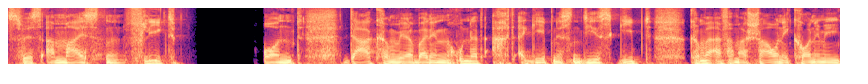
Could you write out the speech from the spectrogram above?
Swiss am meisten fliegt. Und da können wir bei den 108 Ergebnissen, die es gibt, können wir einfach mal schauen. Economy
